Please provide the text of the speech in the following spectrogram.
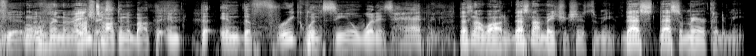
yeah. we're in the i'm talking about the in the in the frequency and what is happening That's not wild. That's not Matrix shit to me. That's that's America to me.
